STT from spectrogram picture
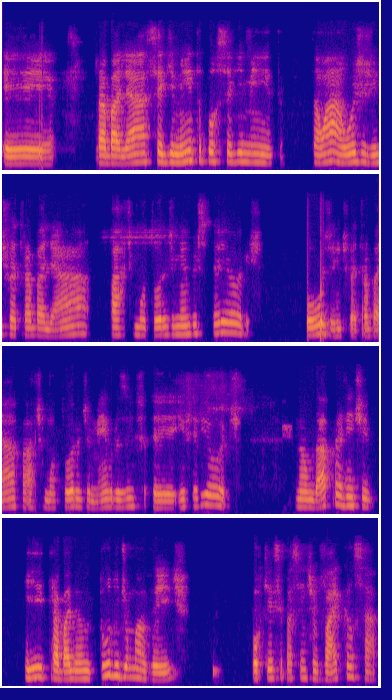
É, trabalhar segmento por segmento. Então, ah, hoje a gente vai trabalhar parte motora de membros superiores. Hoje a gente vai trabalhar a parte motora de membros é, inferiores. Não dá para a gente ir trabalhando tudo de uma vez, porque esse paciente vai cansar.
